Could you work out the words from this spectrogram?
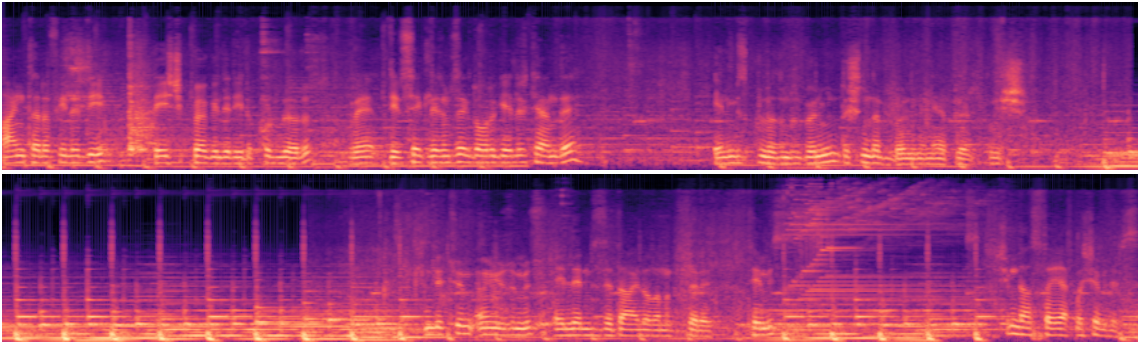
aynı tarafıyla değil, değişik bölgeleriyle kuruluyoruz. Ve dirseklerimize doğru gelirken de elimizi kuruladığımız bölümün dışında bir bölümünü yapıyoruz bu iş. Şimdi tüm ön yüzümüz ellerimiz de dahil olmak üzere temiz. Şimdi hastaya yaklaşabiliriz.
